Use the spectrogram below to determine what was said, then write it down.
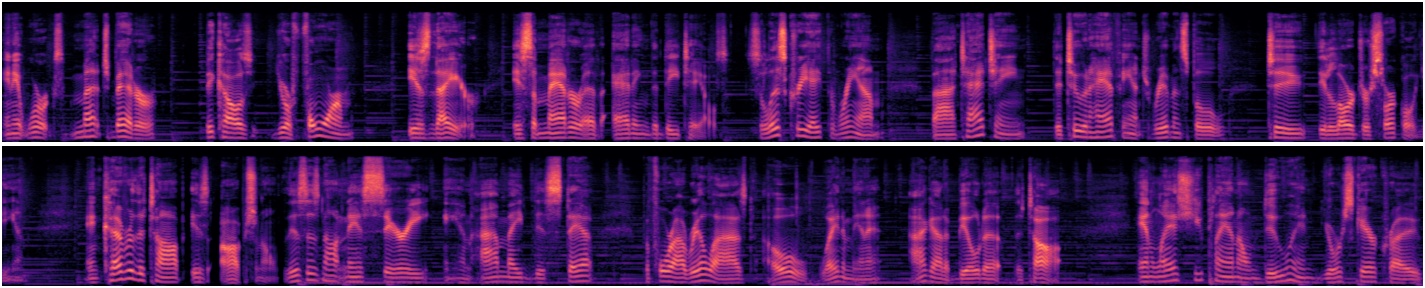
and it works much better because your form is there. It's a matter of adding the details. So let's create the rim by attaching the two and a half inch ribbon spool to the larger circle again. And cover the top is optional. This is not necessary, and I made this step before I realized, oh, wait a minute, I got to build up the top. Unless you plan on doing your scarecrow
